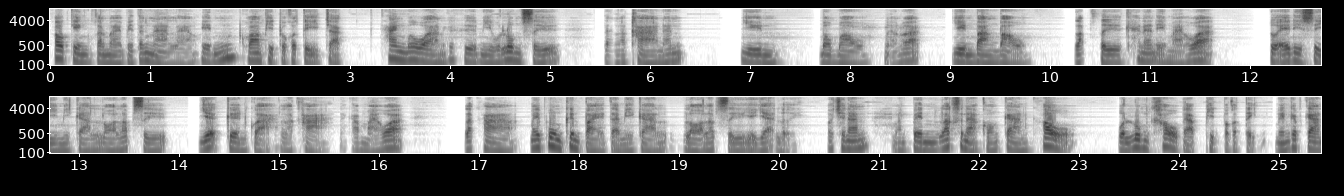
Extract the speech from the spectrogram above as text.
เข้าเก่งกำไรไปตั้งนานแล้ว เห็นความผิดปกติจากแท่งเมื่อวานก็คือมีวอลลุ่มซื้อ แต่ราคานั้นยืนเบาๆ เหมือนว่ายืนบางเบา รับซื้อแค่นั้นเองหมายความว่า ตัว ADC มีการรอรับซื้อเยอะเกินกว่าราคานะครับ หมายว่าราคาไม่พุ่งขึ้นไป แต่มีการรอรับซื้อเยอะแยะเลย เพราะฉะนั้นมันเป็นลักษณะของการเข้าวอลุ่มเข้าแบบผิดปกติ เหมือนกับการ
